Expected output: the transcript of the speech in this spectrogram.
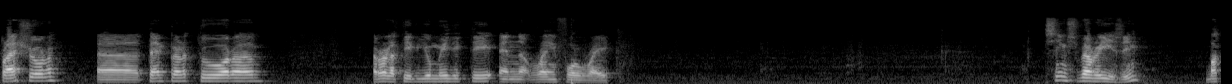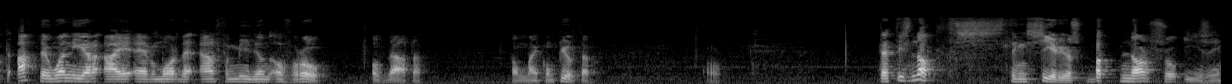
pressure, temperature, relative humidity, and rainfall rate. Seems very easy, but after one year I have more than half a million of row of data on my computer. Oh. That is not thing serious, but not so easy.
